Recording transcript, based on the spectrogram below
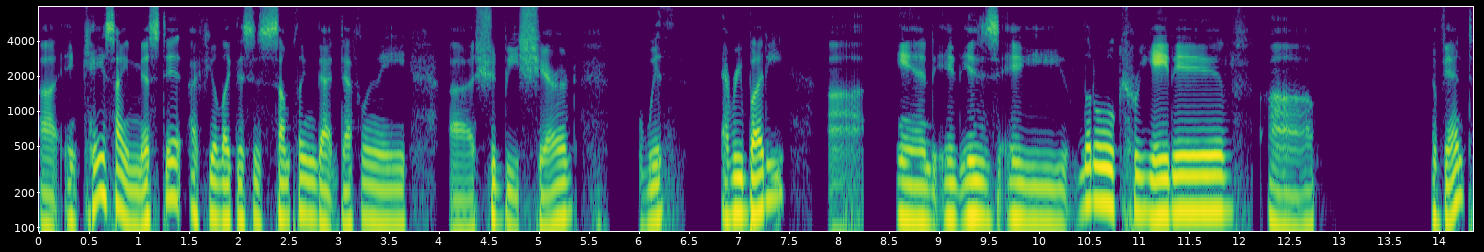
uh, in case I missed it, I feel like this is something that definitely uh, should be shared with everybody. Uh, and it is a little creative uh, event.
